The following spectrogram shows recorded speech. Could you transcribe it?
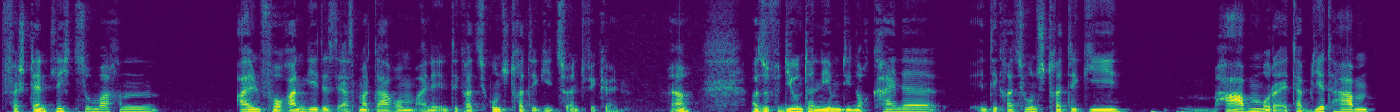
verständlich zu machen allen voran geht es erstmal darum, eine Integrationsstrategie zu entwickeln. Ja? Also für die Unternehmen, die noch keine Integrationsstrategie haben oder etabliert haben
